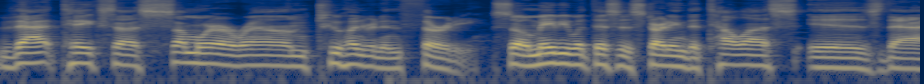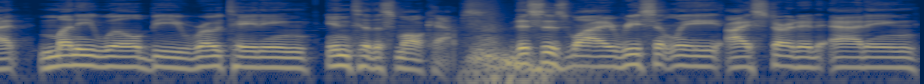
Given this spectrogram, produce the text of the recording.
that takes us somewhere around 230. So maybe what this is starting to tell us is that money will be rotating into the small caps. This is why recently I started adding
